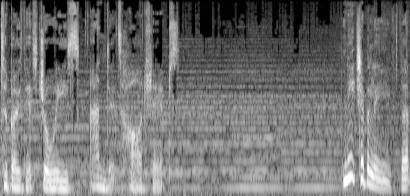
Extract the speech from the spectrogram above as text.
to both its joys and its hardships. Nietzsche believed that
